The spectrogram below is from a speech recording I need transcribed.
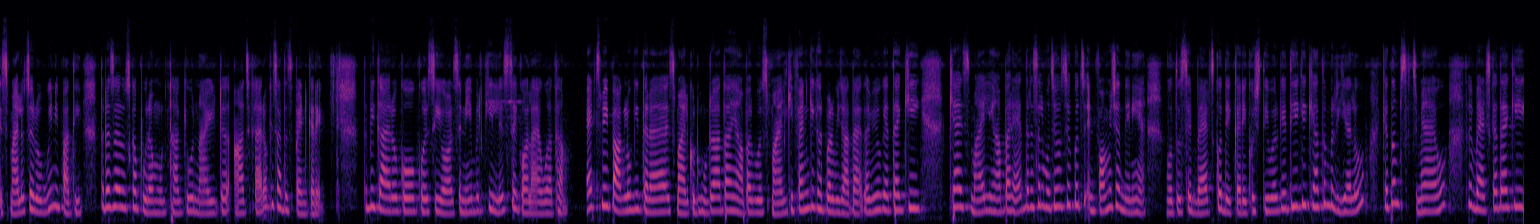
इस्माइल उसे रोक भी नहीं पाती। दरअसल उसका पूरा मूड था कि वो नाइट आज कायरों के साथ स्पेंड करे। तभी कायरों को किसी और से नहीं, बल्कि लिस्ट से कॉल आया हुआ था। एड्स भी पागलों की तरह स्माइल को ढूंढ रहा था, यहाँ पर वो स्माइल की फ़ैन के घर पर भी जाता है, तभी वो कहता है कि, क्या स्माइल यहाँ पर है? दरअसल मुझे उसे कुछ इन्फॉर्मेशन देनी है। वो तो उससे बैट्स को देख कर ही खुश थी और कहती है कि, क्या तुम रियल हो? क्या तुम सच में आए हो? तो बैट्स कहता है कि,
